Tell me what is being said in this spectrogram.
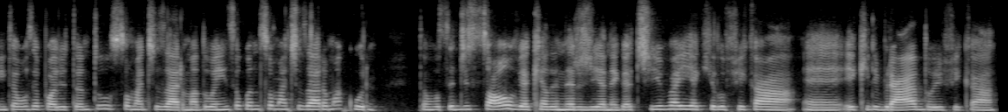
Então você pode tanto somatizar uma doença quanto somatizar uma cura. Então você dissolve aquela energia negativa e aquilo fica é, equilibrado e fica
